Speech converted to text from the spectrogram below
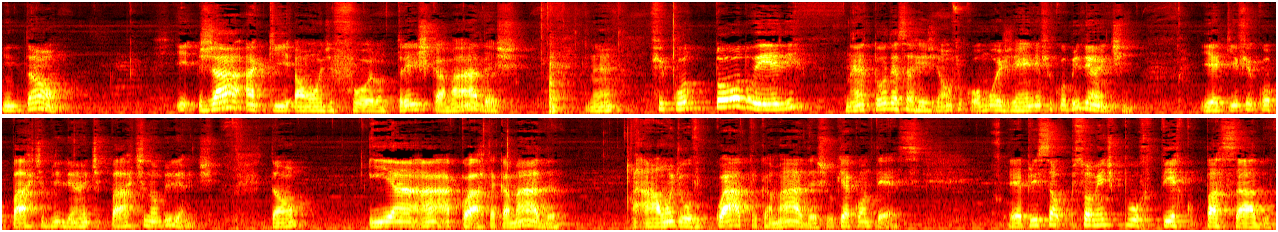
Então, e já aqui aonde foram três camadas, né, ficou todo ele, né, toda essa região ficou homogênea, ficou brilhante. E aqui ficou parte brilhante, parte não brilhante. Então, e a, a, a quarta camada, aonde houve quatro camadas, o que acontece? É, principalmente por ter passado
